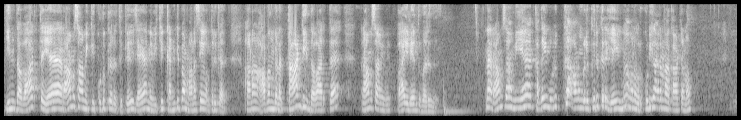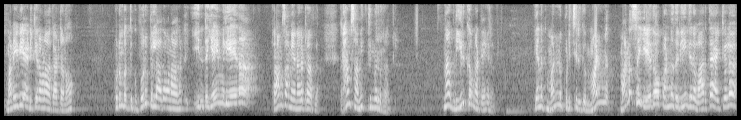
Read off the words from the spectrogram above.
இந்த வார்த்தையை ராமசாமிக்கு கொடுக்கறதுக்கு ஜெயாநவிக்கு கண்டிப்பாக மனசே வந்திருக்காது. ஆனால் அவங்கள தாண்டி இந்த வார்த்தை ராமசாமி வாயிலேருந்து வருது. ஏன்னா ராமசாமியை கதை முழுக்க அவங்களுக்கு இருக்கிற எய்மு அவனை ஒரு குடிகாரனாக காட்டணும் மனைவியை அடிக்கிறவனாக காட்டணும் குடும்பத்துக்கு பொறுப்பு இல்லாதவனாக இந்த எய்மிலேயே தான் ராமசாமியை நகட்டுறாப்புல ராமசாமி திமிர்றாப்புல. நான் அப்படி இருக்க மாட்டேங்கிறது. எனக்கு மண்ணு பிடிச்சிருக்கு. மண் மனசை ஏதோ பண்ணுதுடிங்கிற வார்த்தை ஆக்சுவலாக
